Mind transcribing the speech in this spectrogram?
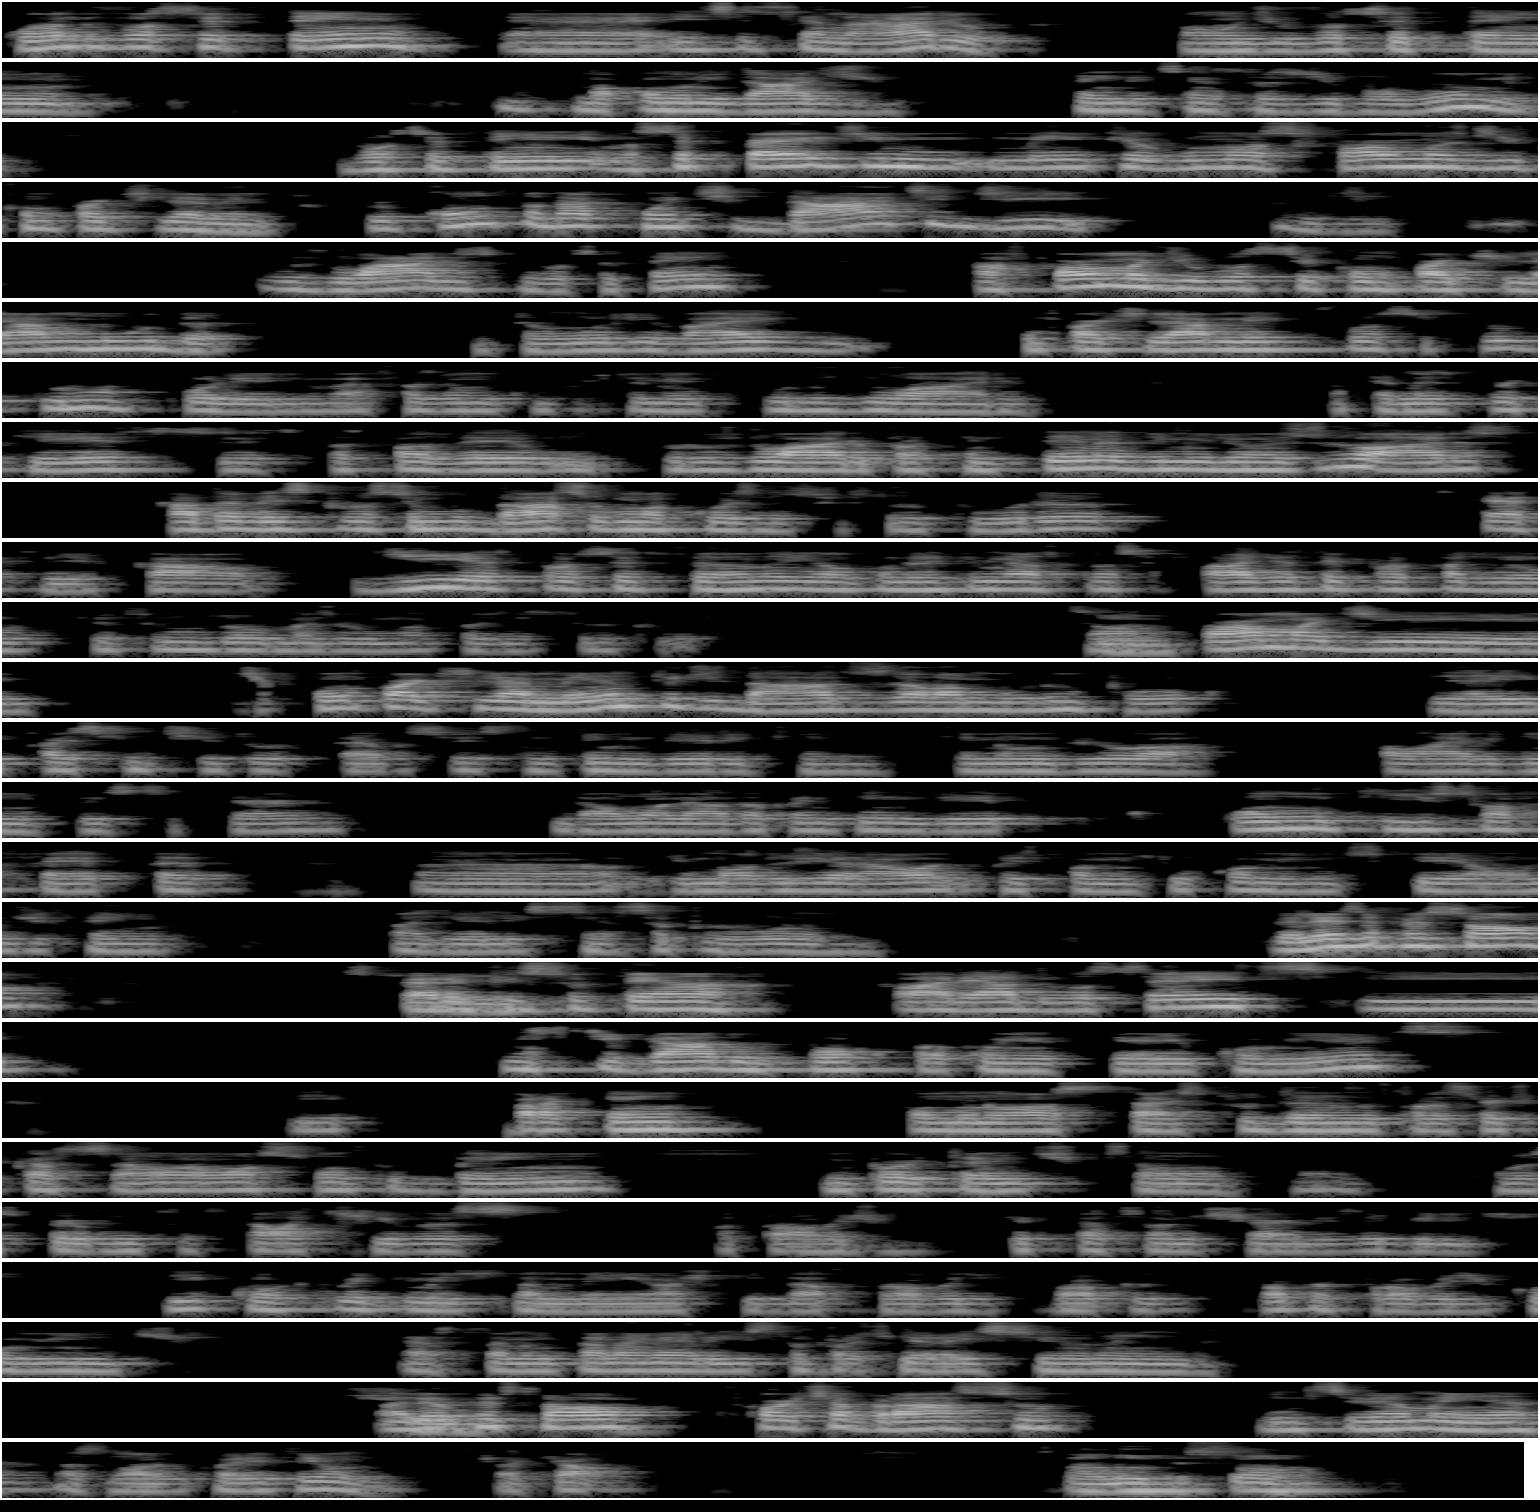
Quando você tem é, esse cenário, onde você tem uma comunidade tem licenças de volume, você tem, você perde meio que algumas formas de compartilhamento por conta da quantidade de, de usuários que você tem, a forma de você compartilhar muda. Então ele vai compartilhar meio que fosse por grupo ele não vai fazer um compartilhamento por usuário. Até mesmo porque se você fazer um por usuário para centenas de milhões de usuários, cada vez que você mudasse alguma coisa na sua estrutura, esquece, ia ficar dias processando e quando ele terminasse de processar, ia ter que processar de novo porque você mudou mais alguma coisa na estrutura. Então Sim. a forma de, de compartilhamento de dados ela muda um pouco e aí faz sentido até vocês entenderem, quem, quem não viu a, a live de Implicit Care, dar uma olhada para entender como que isso afeta, uh, de modo geral, principalmente o community, que é onde tem ali a licença por volume. Beleza, pessoal? Espero Sim. que isso tenha clareado vocês e instigado um pouco para conhecer o community. E para quem, como nós, está estudando para a certificação, é um assunto bem importante, que são algumas perguntas relativas à prova de certificação de Share Visibility. e, consequentemente, também eu acho que da prova de própria, própria prova de community. Essa também está na minha lista para tirar esse ano ainda. Valeu, pessoal. Forte abraço. A gente se vê amanhã, às 9h41. Tchau, tchau. Falou, pessoal.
